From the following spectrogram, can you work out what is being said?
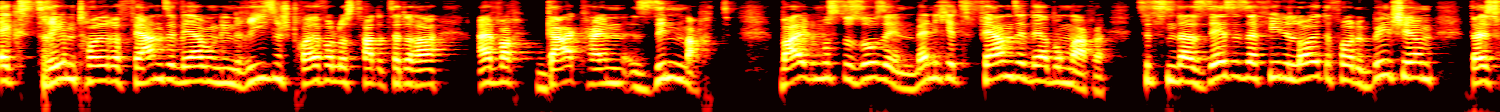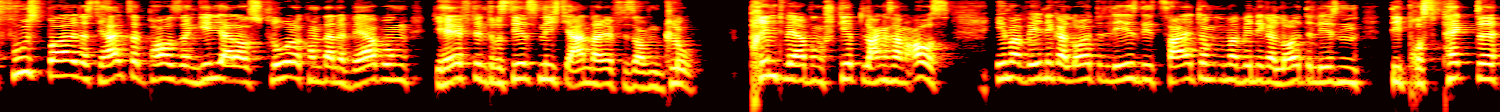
extrem teure Fernsehwerbung, einen riesen Streuverlust hat, etc., einfach gar keinen Sinn macht. Weil du musst es so sehen, wenn ich jetzt Fernsehwerbung mache, sitzen da sehr, sehr, sehr viele Leute vor dem Bildschirm, da ist Fußball, das ist die Halbzeitpause, dann gehen die alle aufs Klo, da kommt eine Werbung, die Hälfte interessiert es nicht, die andere Hälfte ist auf dem Klo. Printwerbung stirbt langsam aus. Immer weniger Leute lesen die Zeitung, immer weniger Leute lesen die Prospekte.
